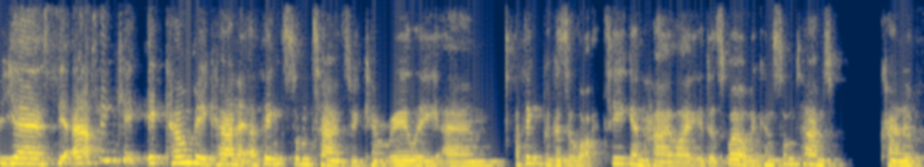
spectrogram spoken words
Yes, yeah, I think it, it can be, can it? I think sometimes we can really, um, I think because of what Tegan highlighted as well, we can sometimes kind of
